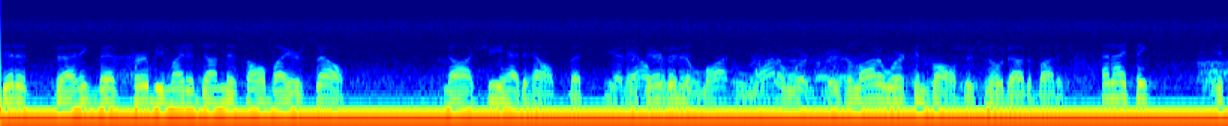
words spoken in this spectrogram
did it, I think Bev Kirby might have done this all by herself. No, she had help, but, but help, they're going to... a lot, a lot of work. There's a lot of work involved, there's no doubt about it. And I think it's,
